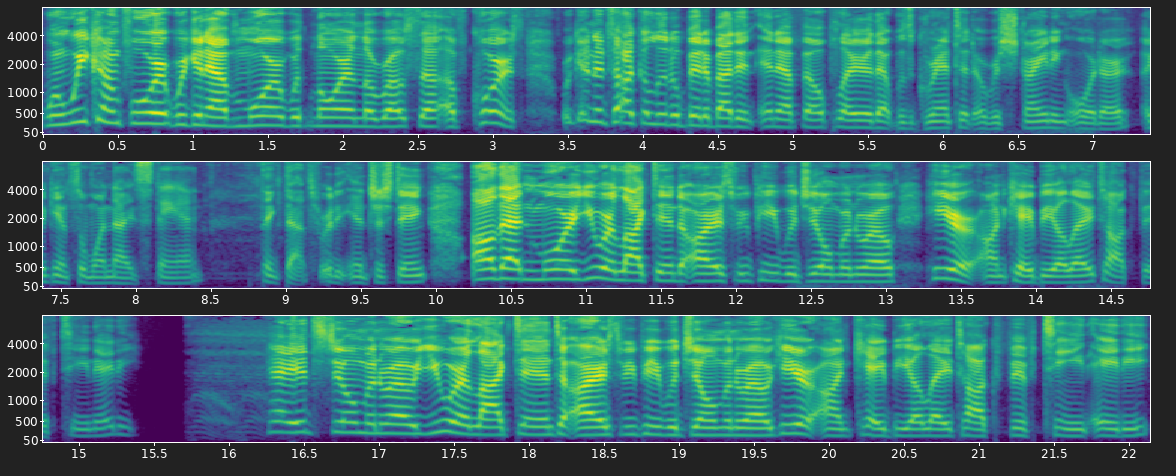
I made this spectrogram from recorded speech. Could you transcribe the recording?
When we come forward, we're gonna have more with Lauren LaRosa. Of course, we're gonna talk a little bit about an NFL player that was granted a restraining order against a one night stand. Think that's pretty interesting. All that and more. You are locked into RSVP with Jill Munroe here on KBLA Talk 1580. Hey, it's Jill Munroe. You are locked in to RSVP with Jill Munroe here on KBLA Talk 1580.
